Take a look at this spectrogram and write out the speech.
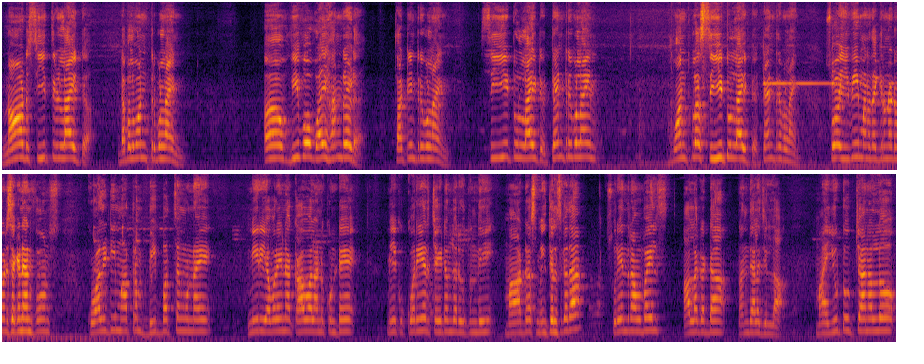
Nord C three lite double one triple nine Vivo Y hundred thirteen triple nine CE two lite ten triple nine one plus CE two lite ten triple nine so ఇవి మన దగ్గర ఉన్నటువంటి సెకండ్ హ్యాండ్ ఫోన్స్ క్వాలిటీ మాత్రం బీభత్సంగా ఉన్నాయి. మీరు ఎవరైనా కావాలనుకుంటే మీకు కొరియర్ చేయడం జరుగుతుంది. మా అడ్రస్ మీకు తెలుసు కదా? సురేంద్ర మొబైల్స్ ఆళ్ళగడ్డ నంద్యాల జిల్లా. మా యూట్యూబ్ ఛానల్లో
